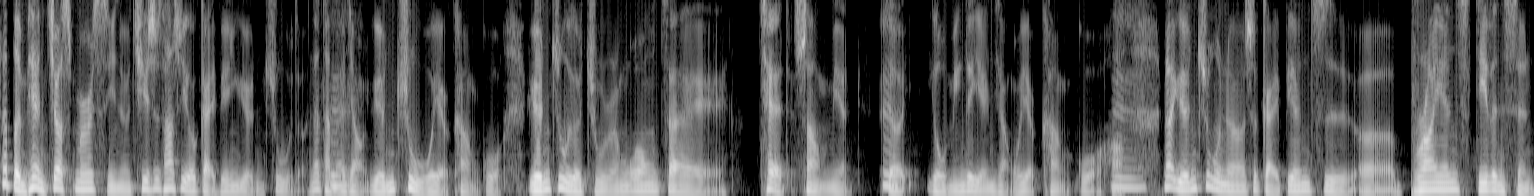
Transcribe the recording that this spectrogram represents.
那本片《Just Mercy》呢，其实它是有改编原著的。那坦白讲，原著我也看过，原著的主人翁在 TED 上面。的有名的演讲我也看过哈，那原著呢是改编自呃 Brian Stevenson，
